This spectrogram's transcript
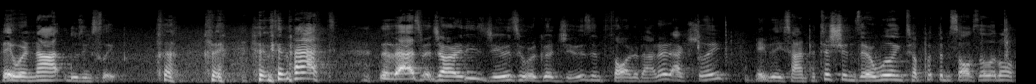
they were not losing sleep. in fact, the vast majority of these Jews who were good Jews and thought about it, actually, maybe they signed petitions, they were willing to put themselves a little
